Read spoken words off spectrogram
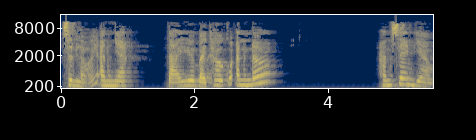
Xin lỗi anh nha, tại bài thơ của anh đó. Hạnh xem vào.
